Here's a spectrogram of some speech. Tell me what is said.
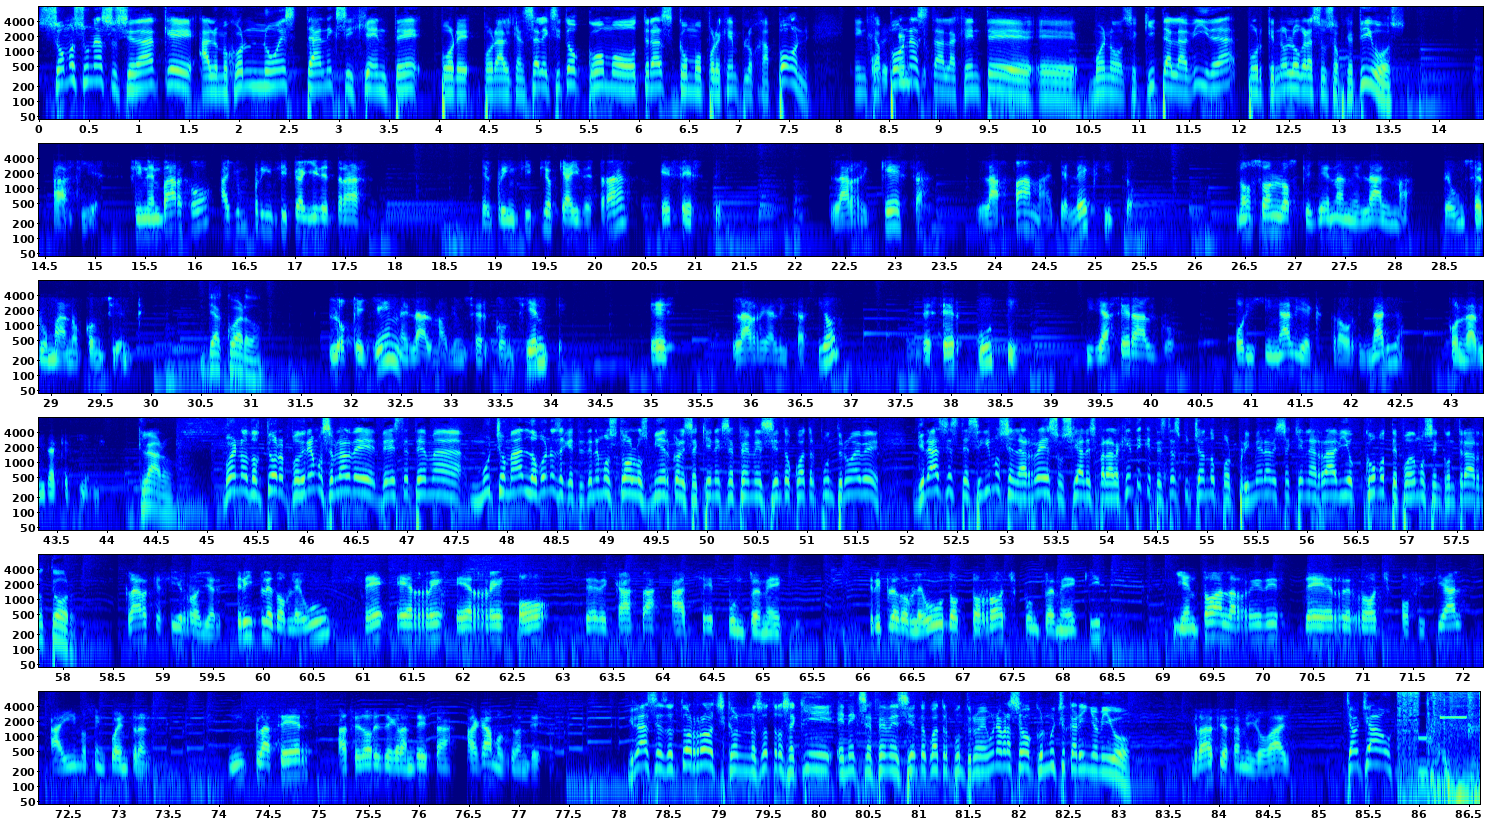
Somos una sociedad que a lo mejor no es tan exigente por, eh, por alcanzar el éxito como otras, como por ejemplo Japón. En Por Japón ejemplo. hasta la gente, eh, bueno, se quita la vida porque no logra sus objetivos. Así es. Sin embargo, hay un principio allí detrás. El principio que hay detrás es este. La riqueza, la fama y el éxito no son los que llenan el alma de un ser humano consciente. De acuerdo. Lo que llena el alma de un ser consciente es la realización de ser útil y de hacer algo original y extraordinario con la vida que tiene. Claro. Bueno, doctor, podríamos hablar de, de este tema mucho más. Lo bueno es de que te tenemos todos los miércoles aquí en XFM 104.9. Gracias, te seguimos en las redes sociales. Para la gente que te está escuchando por primera vez aquí en la radio, ¿cómo te podemos encontrar, doctor? Claro que sí, Roger. www.drroch.mx www.drroch.mx y en todas las redes DR Roch Oficial, ahí nos encuentran. Un placer, hacedores de grandeza, hagamos grandeza. Gracias, doctor Roch, con nosotros aquí en XFM 104.9. Un abrazo con mucho cariño, amigo. Gracias, amigo. Bye. Chao, chao.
